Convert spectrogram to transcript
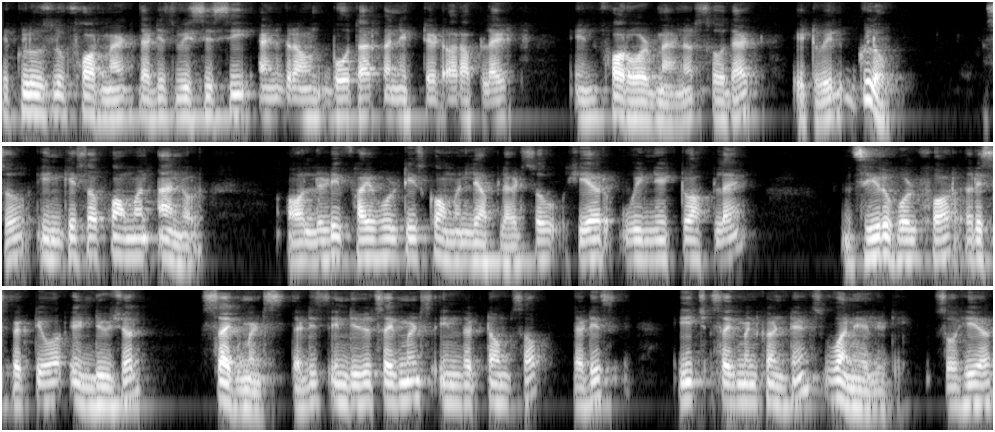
a closed loop format that is VCC and ground both are connected or applied in forward manner so that it will glow. So in case of common anode already 5 volt is commonly applied so here we need to apply 0 volt for respective or individual segments that is individual segments in the terms of that is each segment contains one LED so here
